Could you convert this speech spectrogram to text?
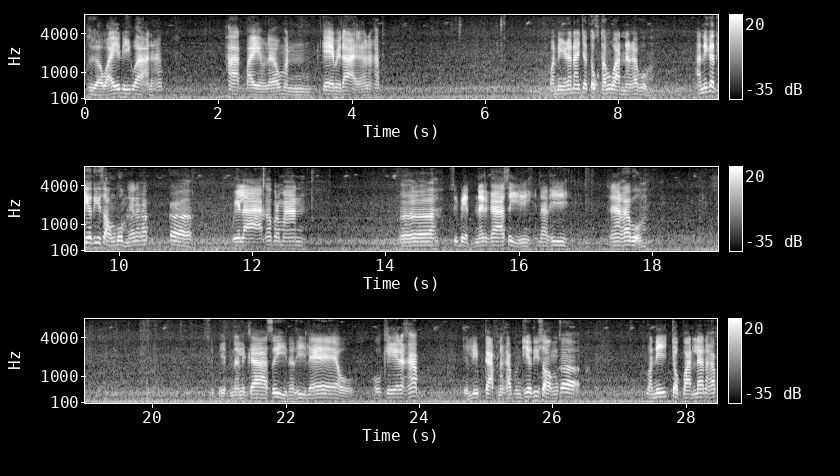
เผื่อไว้ดีกว่านะครับพลาดไปแล้วมันแก้ไม่ได้แล้วนะครับ วันนี้ก็น่าจะตกทั้งวันนะครับ ผม อันนี้ก็เที่ยวที่สองผมแล้วนะครับ ก็เวลาก็ประมาณ เออสิบเอ็ดนาฬิกาสี่นาทีนะครับผม เอ็ดนาฬิกาสี่นาทีแล้ว โอเคนะครับ เดี๋ยวรีบกลับนะครับเที่ยวที่สองก็ วันนี้จบวันแล้วนะครับ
